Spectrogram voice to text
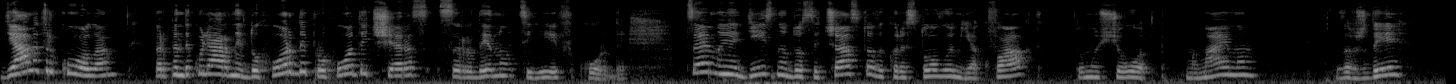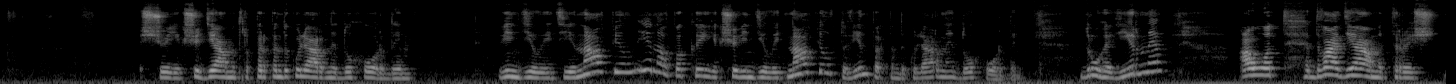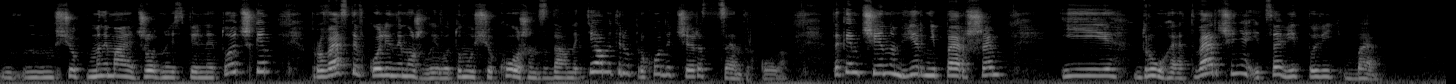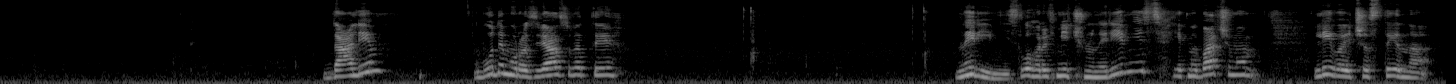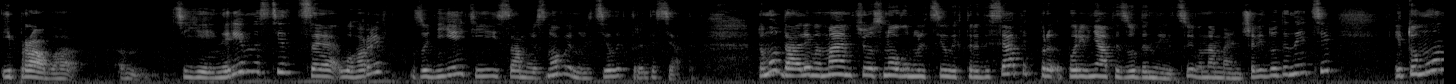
Діаметр кола перпендикулярний до хорди проходить через середину цієї хорди. Це ми дійсно досить часто використовуємо як факт, тому що от ми маємо завжди, що якщо діаметр перпендикулярний до хорди, він ділить її навпіл, і навпаки, якщо він ділить навпіл, то він перпендикулярний до хорди. Друге вірне. А от два діаметри, що не мають жодної спільної точки, провести в колі неможливо, тому що кожен з даних діаметрів проходить через центр кола. Таким чином, вірні перше і друге твердження, і це відповідь Б. Далі будемо розв'язувати нерівність, логарифмічну нерівність. Як ми бачимо, ліва частина і права ем, цієї нерівності це логарифм з однієї тієї самої основи 0,3. Тому далі ми маємо цю основу 0,3 порівняти з одиницею, вона менша від одиниці. І тому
